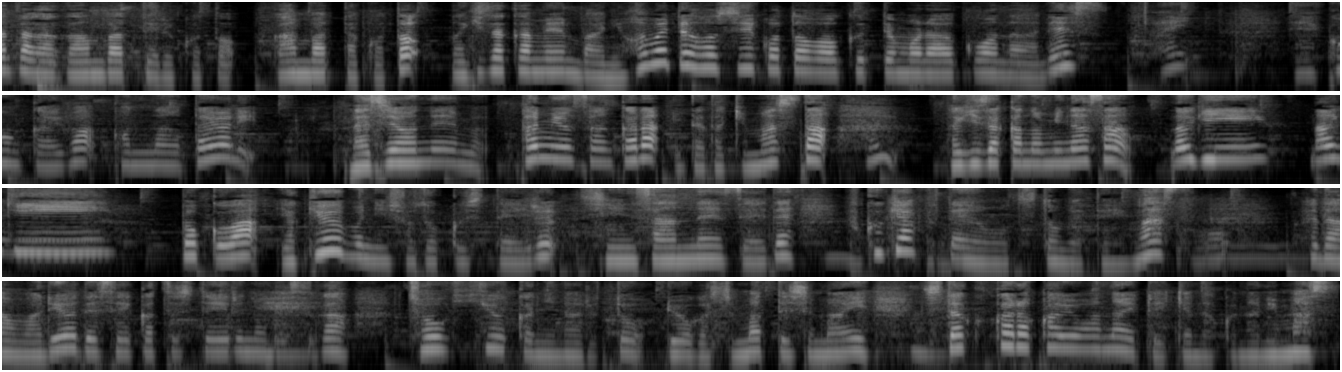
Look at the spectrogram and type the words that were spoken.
あなたが頑張ってること、頑張ったこと、乃木坂メンバーに褒めてほしいことを送ってもらうコーナーです。はい。えー、今回はこんなお便り。ラジオネーム、タミューさんからいただきました。はい。乃木坂の皆さん、乃木乃木僕は野球部に所属している新3年生で副キャプテンを務めています。普段は寮で生活しているのですが、長期休暇になると寮が閉まってしまい、自宅から通わないといけなくなります。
